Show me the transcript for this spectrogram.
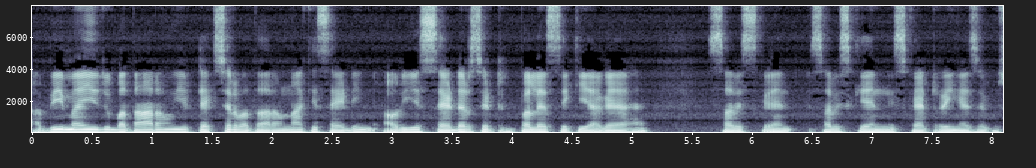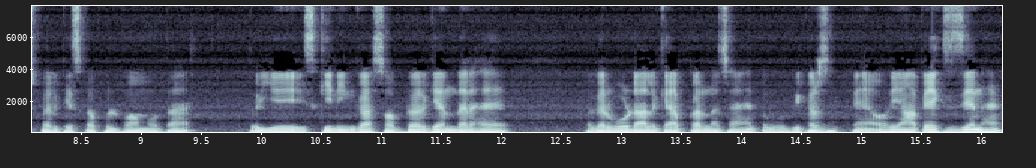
अभी मैं ये जो बता रहा हूँ, ये टेक्सचर बता रहा हूँ, ना कि सेडिंग और ये सेडर से ट्रिपल एस से किया गया है। सब स्कैन सब स्कैन स्कैटरिंग ऐसे कुछ करके इसका फुल फॉर्म होता है। तो ये स्किनिंग का सॉफ्टवेयर के अंदर है। अगर वो डाल के आप करना चाहें तो वो भी कर सकते हैं। और यहाँ पे एक्सीजन है।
